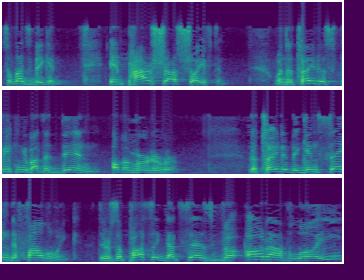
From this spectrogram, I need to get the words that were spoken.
So let's begin. In Parsha Shoiftim, when the Torah is speaking about the din of a murderer, the Torah begins saying the following. There's a pasuk that says, loi,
